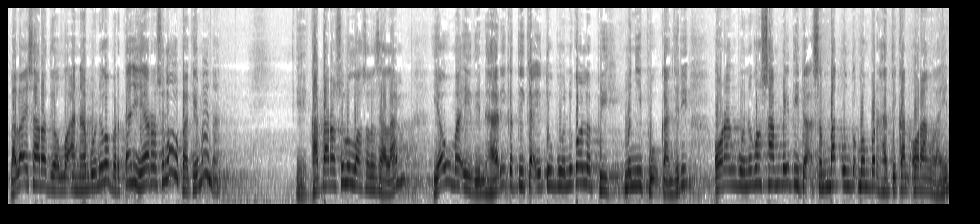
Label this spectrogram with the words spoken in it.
Lalu Aisyah radhiyallahu anha pun bertanya, "Ya Rasulullah, bagaimana?" Kata Rasulullah SAW, yauma idin hari ketika itu pun kok lebih menyibukkan. Jadi orang pun kok sampai tidak sempat untuk memperhatikan orang lain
